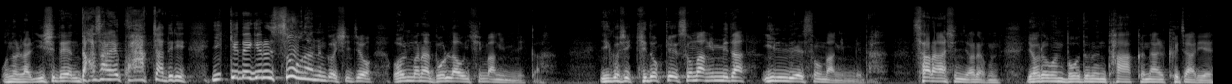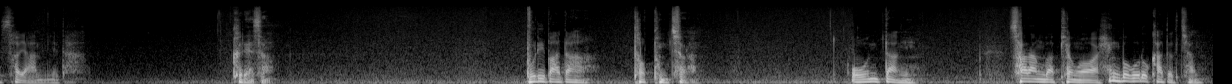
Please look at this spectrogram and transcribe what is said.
오늘날 이 시대의 나사의 과학자들이 있게 되기를 소원하는 것이죠. 얼마나 놀라운 희망입니까? 이것이 기독교의 소망입니다. 인류의 소망입니다. 사랑하신 여러분, 여러분 모두는 다 그날 그 자리에 서야 합니다. 그래서 물이 바다 덮음처럼 온 땅이 사랑과 평화와 행복으로 가득 찬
